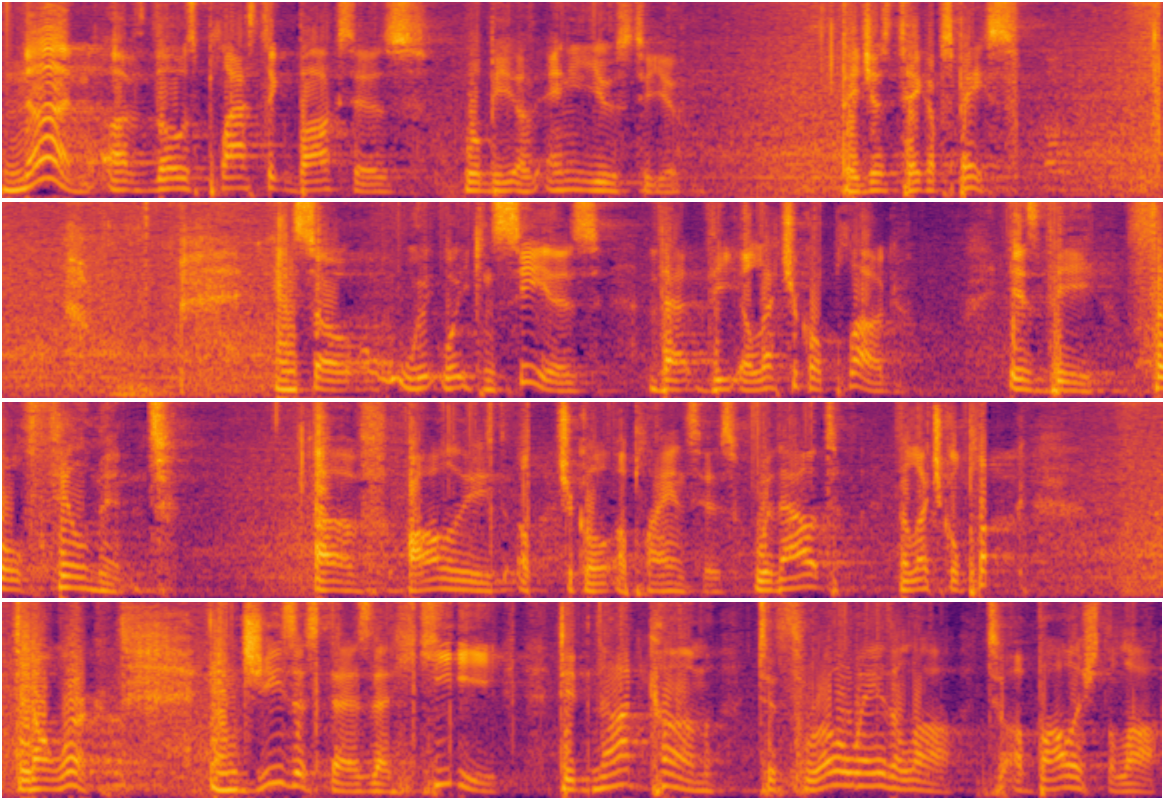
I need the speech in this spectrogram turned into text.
none of those plastic boxes will be of any use to you. They just take up space. And so what you can see is that the electrical plug is the fulfillment of all of these electrical appliances. Without the electrical plug, they don't work. And Jesus says that He did not come to throw away the law, to abolish the law.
